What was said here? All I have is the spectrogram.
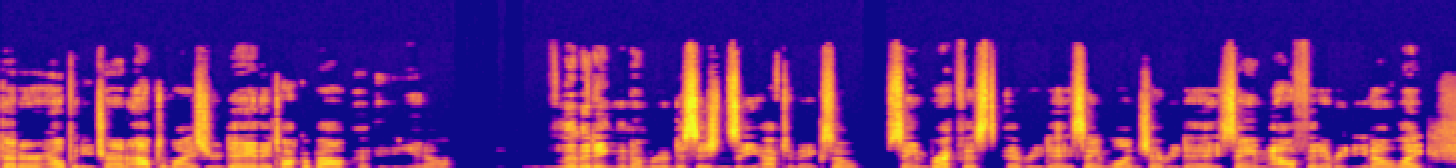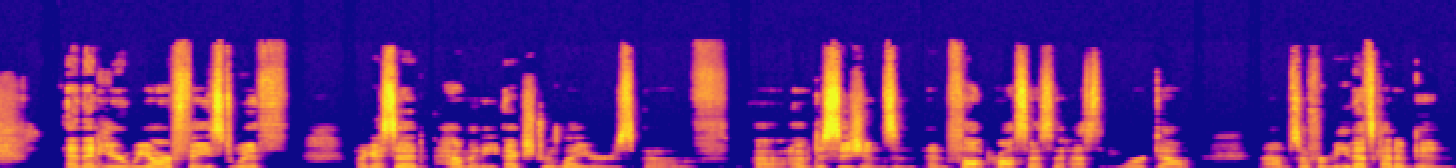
that are helping you try and optimize your day, they talk about uh, you know limiting the number of decisions that you have to make. So same breakfast every day, same lunch every day, same outfit every you know like, and then here we are faced with, like I said, how many extra layers of uh, of decisions and, and thought process that has to be worked out. Um, so for me, that's kind of been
